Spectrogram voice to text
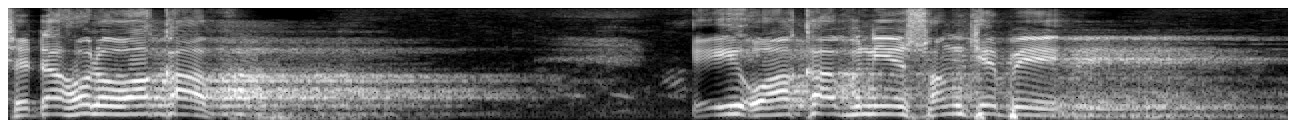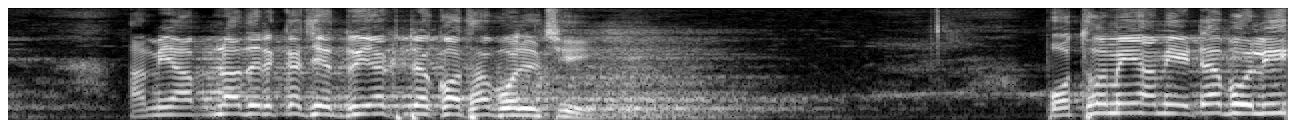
সেটা হলো ওয়াকাফ। এই ওয়াকাফ নিয়ে সংক্ষেপে আমি আপনাদের কাছে দুই একটা কথা বলছি। প্রথমে আমি এটা বলি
